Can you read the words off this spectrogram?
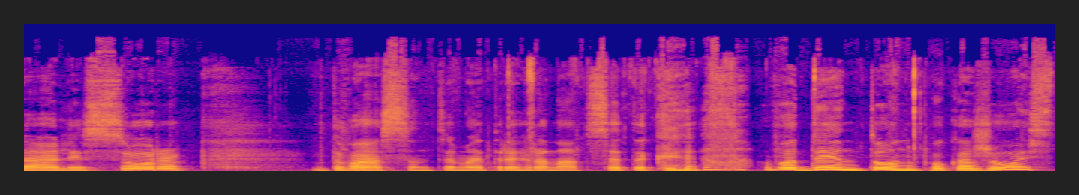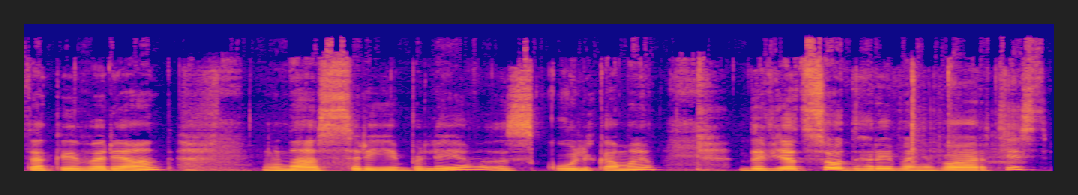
Далі 42 сантиметри гранат. Все-таки в один тон покажу ось такий варіант. На сріблі з кульками. 900 гривень вартість.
